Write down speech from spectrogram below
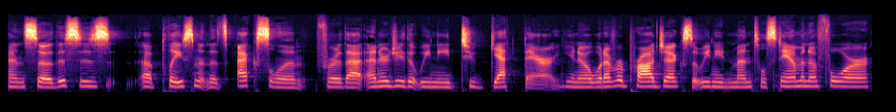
And so this is a placement that's excellent for that energy that we need to get there. You know, whatever projects that we need mental stamina for.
